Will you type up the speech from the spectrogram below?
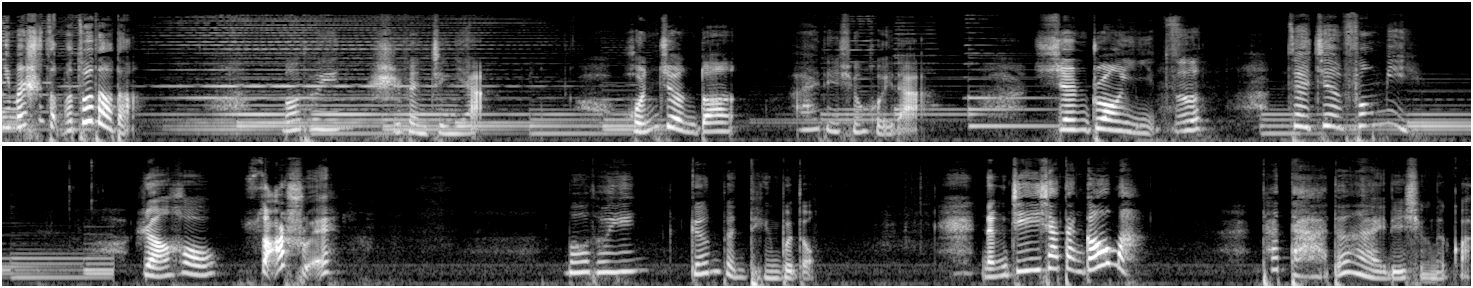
你们是怎么做到的？猫头鹰十分惊讶。很简单，艾迪熊回答：“先撞椅子，再溅蜂蜜，然后洒水。”猫头鹰根本听不懂。能接一下蛋糕吗？他打断艾迪熊的话。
